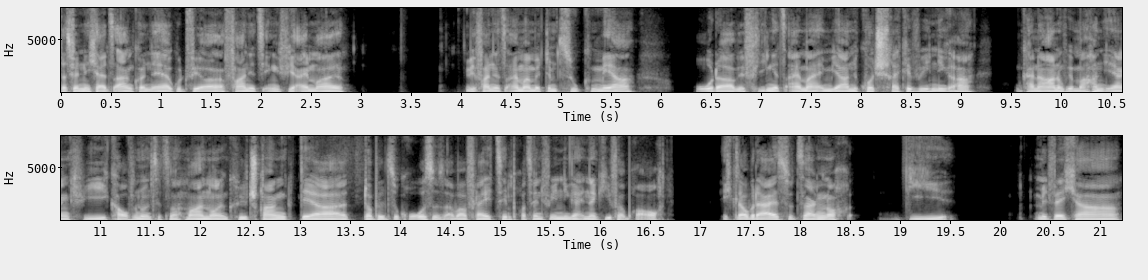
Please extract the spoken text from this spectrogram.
dass wir nicht halt sagen können, naja gut, wir fahren jetzt irgendwie einmal, wir fahren jetzt einmal mit dem Zug mehr oder wir fliegen jetzt einmal im Jahr eine Kurzstrecke weniger. Keine Ahnung, wir machen irgendwie, kaufen uns jetzt nochmal einen neuen Kühlschrank, der doppelt so groß ist, aber vielleicht zehn Prozent weniger Energie verbraucht. Ich glaube, da ist sozusagen noch die mit welcher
